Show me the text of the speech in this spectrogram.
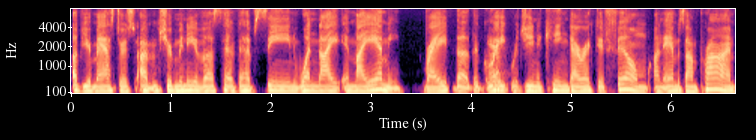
of your masters. I'm sure many of us have have seen One Night in Miami right? The the great yeah. Regina King directed film on Amazon Prime.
